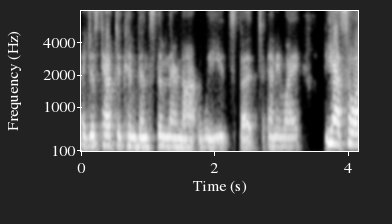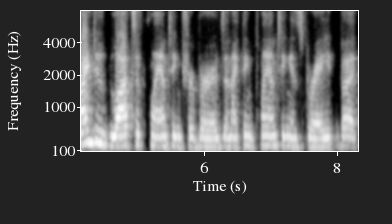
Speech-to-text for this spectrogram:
I just have to convince them they're not weeds. But anyway, yeah, so I do lots of planting for birds, and I think planting is great. But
